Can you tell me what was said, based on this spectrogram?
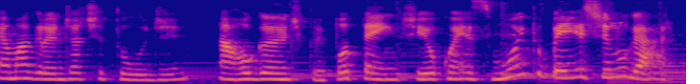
é uma grande atitude arrogante, prepotente. Eu conheço muito bem este lugar.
